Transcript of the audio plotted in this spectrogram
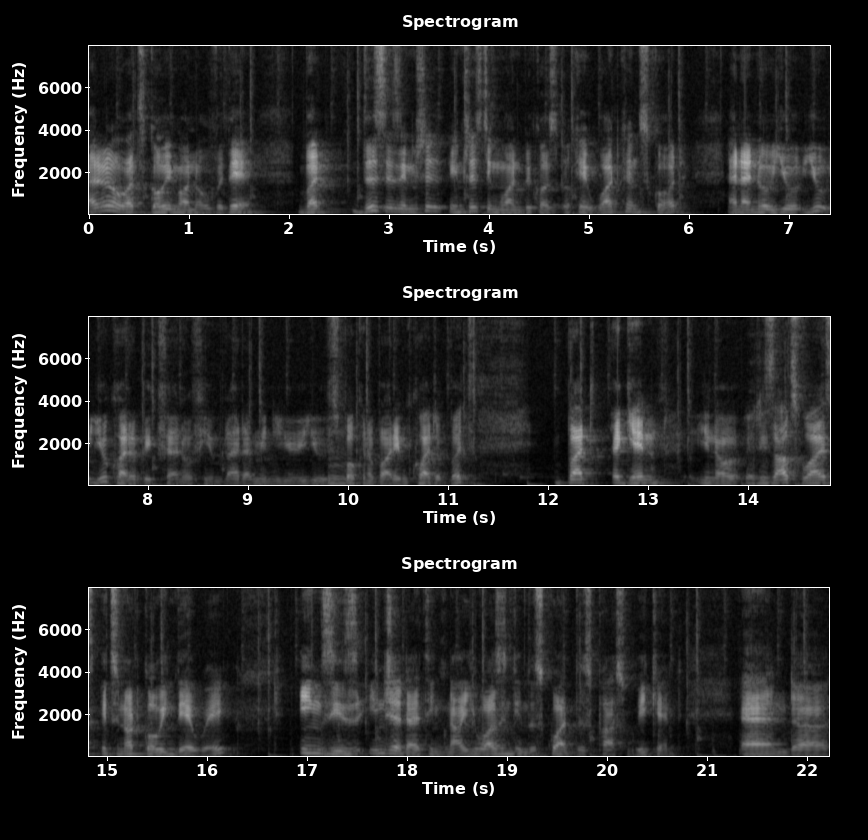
I don't know what's going on over there. But this is an inter- interesting one because okay, Watkins scored, and I know you you you're quite a big fan of him, right? I mean, you you've mm. spoken about him quite a bit. But again, you know, results wise, it's not going their way. Ings is injured, I think now. He wasn't in the squad this past weekend. And uh,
